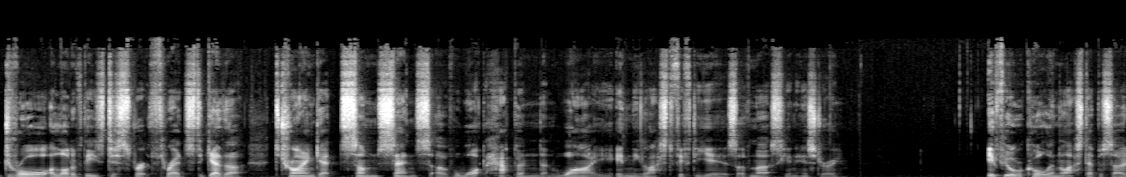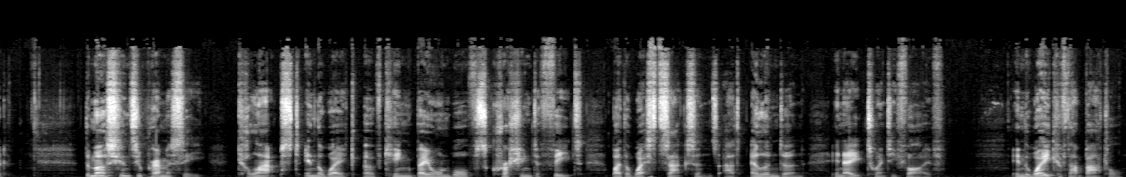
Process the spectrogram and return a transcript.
draw a lot of these disparate threads together to try and get some sense of what happened and why in the last 50 years of Mercian history. If you'll recall in the last episode, the Mercian supremacy collapsed in the wake of King Beornwulf's crushing defeat by the West Saxons at Ellendun in 825. In the wake of that battle,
